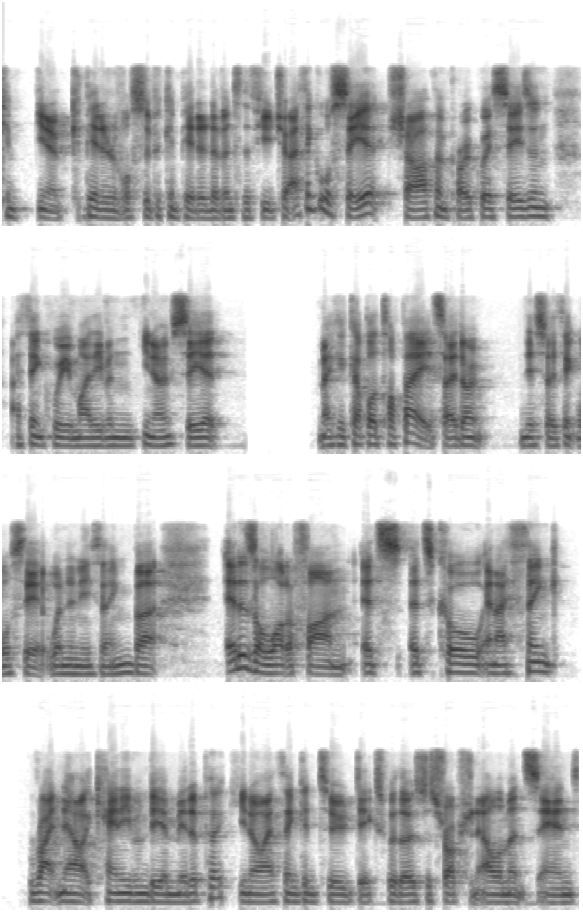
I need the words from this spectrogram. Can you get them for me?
com- you know, competitive or super competitive into the future. I think we'll see it show up in ProQuest season. I think we might even, you know, see it make a couple of top eights. I don't necessarily think we'll see it win anything, but it is a lot of fun. It's it's cool, and I think right now it can even be a meta pick. You know, I think into decks with those disruption elements and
